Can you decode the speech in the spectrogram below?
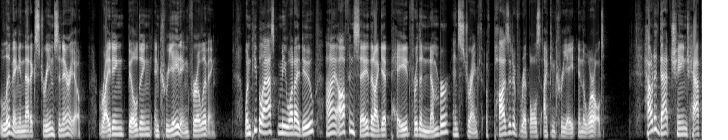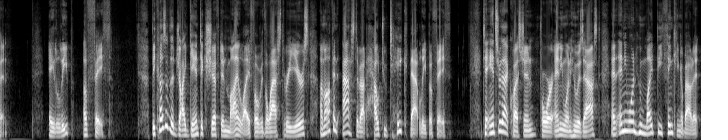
living in that extreme scenario, writing, building, and creating for a living. When people ask me what I do, I often say that I get paid for the number and strength of positive ripples I can create in the world. How did that change happen? A leap of faith. Because of the gigantic shift in my life over the last three years, I'm often asked about how to take that leap of faith. To answer that question, for anyone who has asked, and anyone who might be thinking about it,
